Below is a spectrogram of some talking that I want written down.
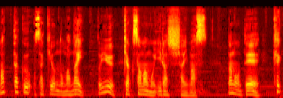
全くお酒を飲まないというお客様もいらっしゃいます。なので結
